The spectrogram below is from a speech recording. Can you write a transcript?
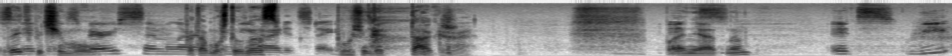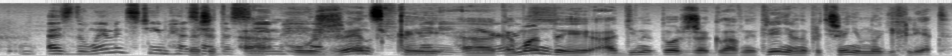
Знаете почему? Потому что у нас, в общем-то, так же. Понятно. Значит, а, у женской а, команды один и тот же главный тренер на протяжении многих лет.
